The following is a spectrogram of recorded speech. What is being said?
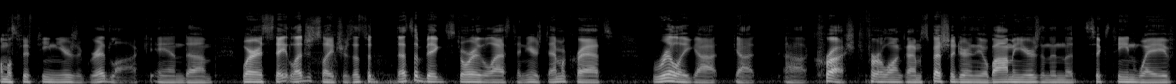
almost 15 years of gridlock, and um, whereas state legislatures, that's a that's a big story of the last 10 years. Democrats really got got uh, crushed for a long time, especially during the Obama years and then the 16 wave.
